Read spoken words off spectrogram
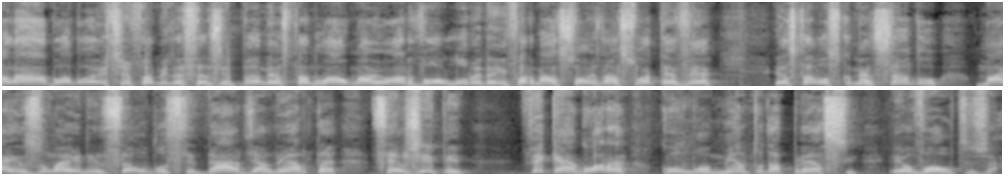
Olá, boa noite, família Sergipana. Está no ar o maior volume de informações da sua TV. Estamos começando mais uma edição do Cidade Alerta Sergipe. Fiquem agora com o momento da prece. Eu volto já.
